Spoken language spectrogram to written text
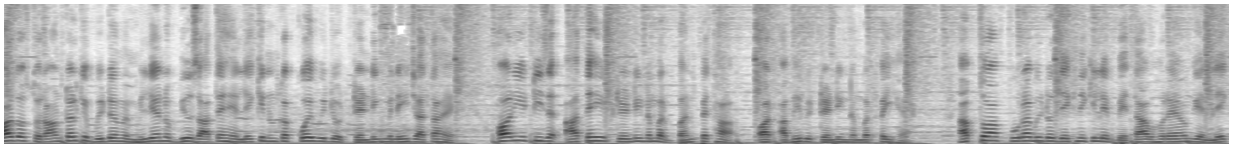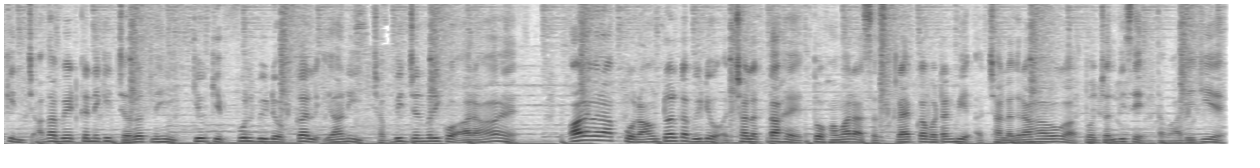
और दोस्तों राउंड ट्वेल्व के वीडियो में मिलियन व्यूज़ आते हैं, लेकिन उनका कोई वीडियो ट्रेंडिंग में नहीं जाता है। और ये टीजर आते ही ट्रेंडिंग नंबर वन पे था और अभी भी ट्रेंडिंग नंबर पे ही है। अब तो आप पूरा वीडियो देखने के लिए बेताब हो रहे होंगे, लेकिन ज़्यादा वेट करने की ज़रूरत नहीं, क्योंकि फुल वीडियो कल यानी 26 जनवरी को आ रहा है। और अगर आपको राउंड ट्वेल्व का वीडियो अच्छा लगता है तो हमारा सब्सक्राइब का बटन भी अच्छा लग रहा होगा तो जल्दी से दबा दीजिए।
